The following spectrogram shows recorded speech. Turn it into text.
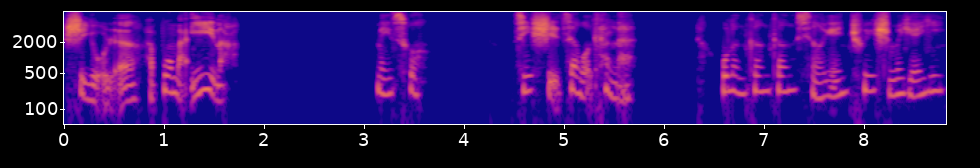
是有人还不满意呢。没错，即使在我看来，无论刚刚小圆出于什么原因。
